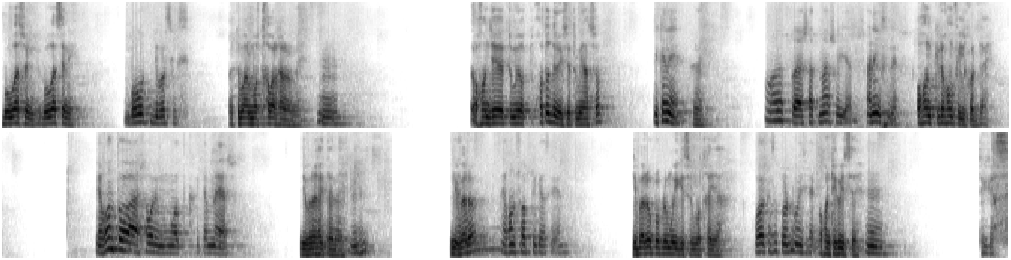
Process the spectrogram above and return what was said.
বউ আছে নি? বউ আছে নি? বহুত ডিভোর্স হয়েছে তোমার মদ খাবার কারণে তখন যে তুমি কতদিন হয়েছে তুমি আসো এখানে? হ্যাঁ প্রায় সাত মাস হয়ে যান রানিং ছিল তখন কীরকম ফিল করতে এখন তো আশা করি মদ খাইতাম না আর জীবনে খাইতাই নাই? লিভারও এখন সব ঠিক আছে। লিভারও প্রবলেম হয়ে গেছিল মদ খাইয়া ওর কাছে প্রবলেম হয়েছে। তখন ঠিক হয়েছে হুম। ঠিক আছে।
